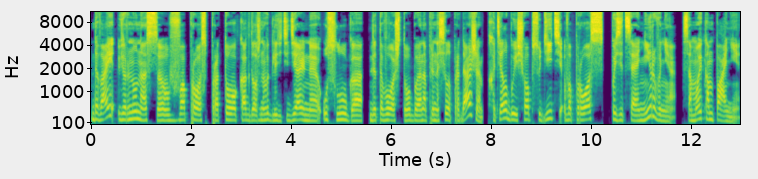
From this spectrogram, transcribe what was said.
Давай верну нас в вопрос про то, как должна выглядеть идеальная услуга для того, чтобы она приносила продажи. Хотела бы еще обсудить вопрос позиционирования самой компании.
